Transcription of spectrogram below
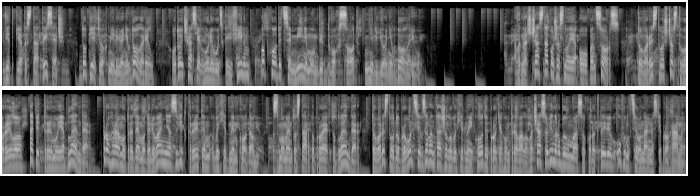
від 500 тисяч до 5 мільйонів доларів, у той час як голівудський фільм обходиться мінімум від 200 мільйонів доларів. В наш час також існує Open Source – товариство, що створило та підтримує Blender – програму 3D-моделювання з відкритим вихідним кодом. З моменту старту проекту Blender товариство добровольців завантажило вихідний код і протягом тривалого часу він робив масу корективів у функціональності програми.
